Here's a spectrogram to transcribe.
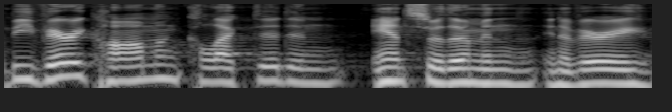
be very calm and collected and answer them in, in a very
